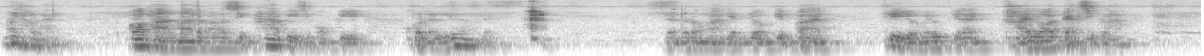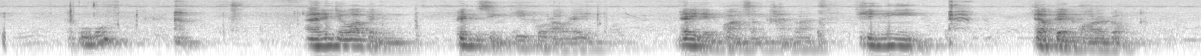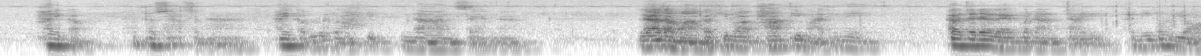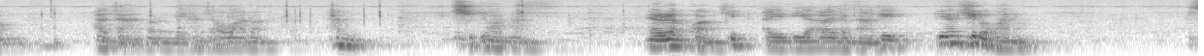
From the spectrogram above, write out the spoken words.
ไม่เท่าไหร่พอผ่านมาจะมาสิบห้าปีสิบหกปี คนละเรื่องเลย เดินตุดงมาเห็นโยมติดป้าย ที่อยู่ไม่รู้กี่ไร่ขายร้อยแปดสิบล้าน ถูอันนี้จะว่าเป็นเป็นสิ่งที่พวกเราได้ ได้เห็นความสำคัญว่า ที่นี่จะเป็นมรดก ให้กับพุทธศาสนา ให้กับลูกหลานอีกนานแสนนานและอาตมาก็คิดว่าพระที่มาที่นี่ ก็จะได้แรงบันดาลใจ อันนี้ต้องยอมพระอาจารย์บารมีท่านเจ้าอาวาสว่า ท่านสุดยอดมาก ในเรื่องความคิดไอเดียอะไรต่างๆ ที่ที่ท่านคิดออกมาเนาะ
